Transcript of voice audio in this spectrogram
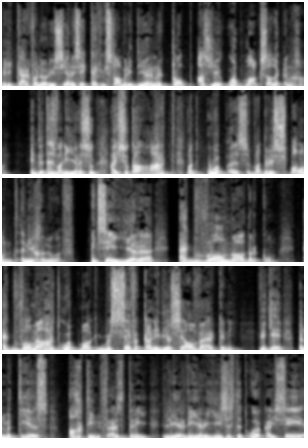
met die kerk van Laodicea en hy sê kyk ek staan by die deur en ek klop. As jy oopmaak, sal ek ingaan. En dit is wat die Here soek. Hy soek 'n hart wat oop is, wat respond in die geloof. En sê Here, ek wil naderkom. Ek wil my hart oopmaak. Ek besef ek kan nie deur self werke nie. Weet jy, in Matteus 18 vers 3 leer die Here Jesus dit ook. Hy sê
